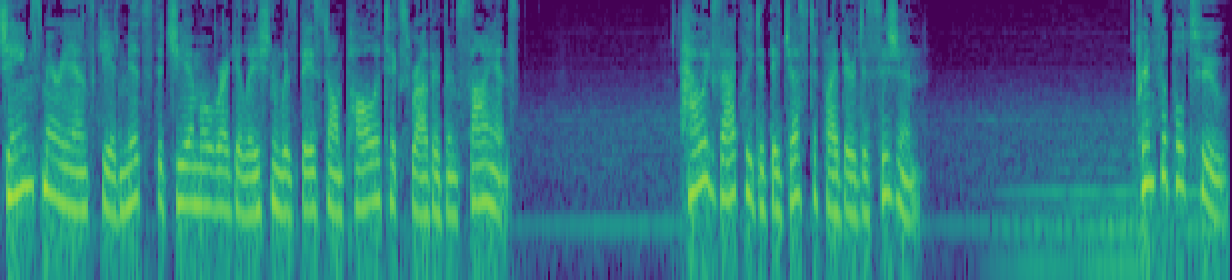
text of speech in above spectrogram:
James Maryanski admits that GMO regulation was based on politics rather than science. How exactly did they justify their decision? Principle 2.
